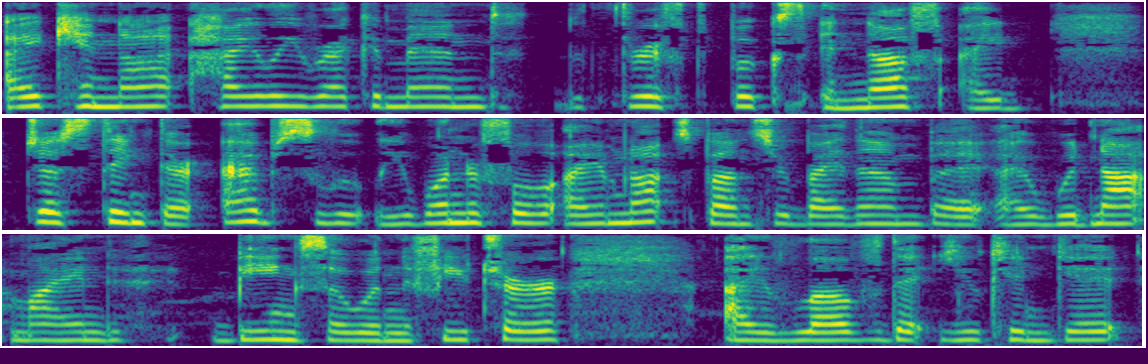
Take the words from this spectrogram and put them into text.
I cannot highly recommend the thrift books enough. I just think they're absolutely wonderful. I am not sponsored by them, but I would not mind being so in the future. I love that you can get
